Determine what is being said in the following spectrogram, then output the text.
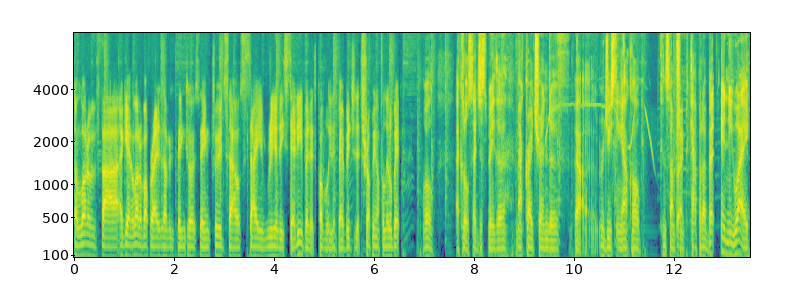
a lot of, uh, again, a lot of operators I've been speaking to are seeing food sales stay really steady, but it's probably the beverage that's dropping off a little bit. Well, that could also just be the macro trend of uh, reducing alcohol consumption Correct. per capita. But anyway,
